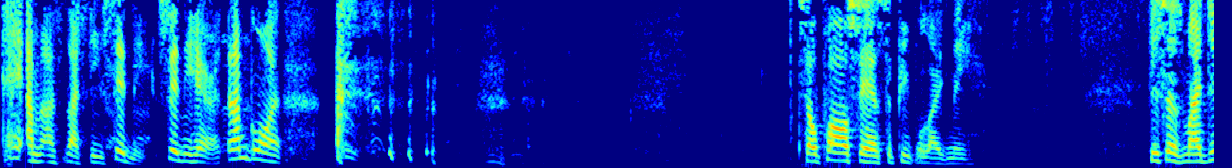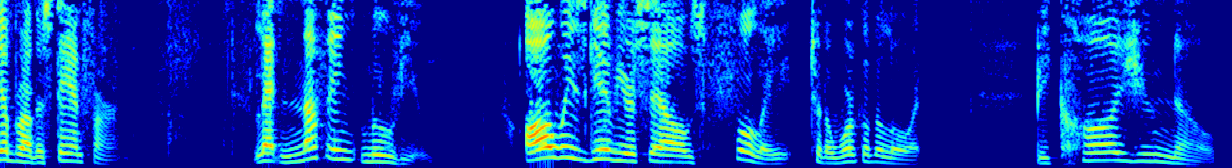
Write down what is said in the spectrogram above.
damn. I'm not, Steve, Sidney, Sidney Harris. And I'm going, So Paul says to people like me, He says, My dear brother, stand firm. Let nothing move you. Always give yourselves fully to the work of the Lord because you know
